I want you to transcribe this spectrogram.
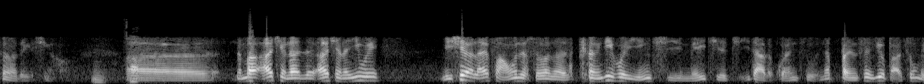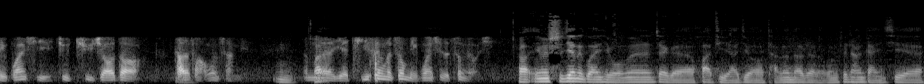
重要的一个信号。嗯。呃，那么而且呢，而且呢，因为米歇尔来访问的时候呢，肯定会引起媒体的极大的关注。那本身又把中美关系就聚焦到他的访问上面，嗯，那么也提升了中美关系的重要性。好，因为时间的关系，我们这个话题啊就要谈论到这了。我们非常感谢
